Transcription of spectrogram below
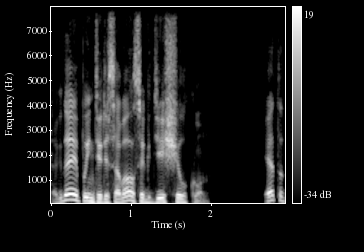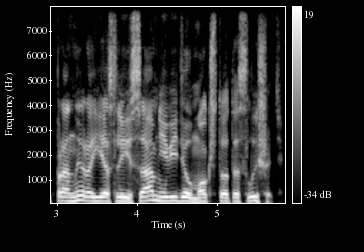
Тогда я поинтересовался, где Щелкун. Этот проныра, если и сам не видел, мог что-то слышать.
